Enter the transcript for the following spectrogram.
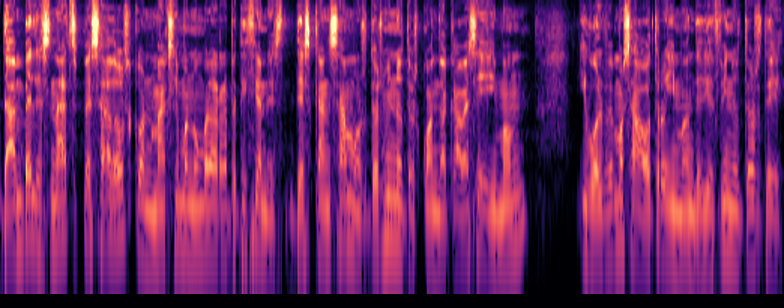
Dumbbell snatch pesados con máximo número de repeticiones. Descansamos dos minutos cuando acaba ese imón y volvemos a otro imón de 10 minutos de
